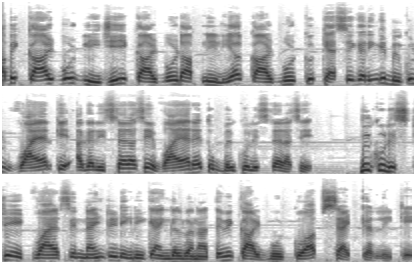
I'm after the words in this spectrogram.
अब एक कार्डबोर्ड लीजिए कार्डबोर्ड आपने लिया कार्डबोर्ड को कैसे करेंगे? बिल्कुल वायर के, अगर इस तरह से वायर है तो बिल्कुल इस तरह से। बिल्कुल स्ट्रेट वायर से 90 डिग्री का एंगल बनाते हुए कार्डबोर्ड को आप सेट कर लेके।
